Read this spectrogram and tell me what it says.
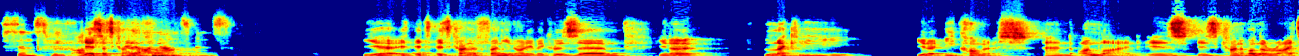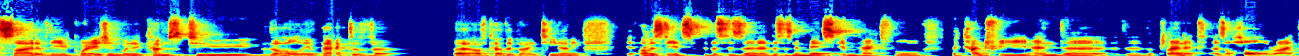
since we've yes, it's kind of our announcements? Yeah, it, it's it's kind of funny, Nadia, because um, you know, luckily, you know, e-commerce and online is is kind of on the right side of the equation when it comes to the whole impact of. Uh, of COVID-19. I mean, obviously, it's this is a, this is an immense impact for the country and the, the, the planet as a whole, right?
